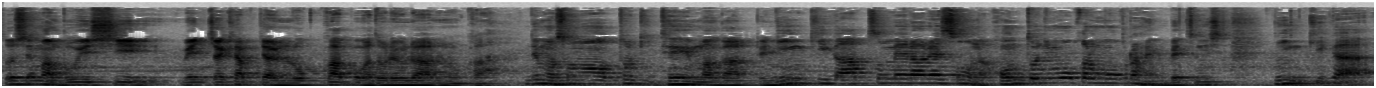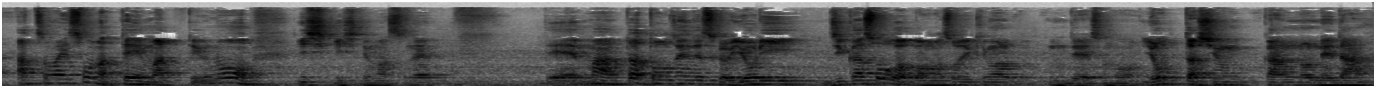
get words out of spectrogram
そしてまあ VC ベンチャーキャピタルのロックアップがどれぐらいあるのか。でもその時テーマがあって人気が集められそうな本当に儲かる儲からへん別にして人気が集まりそうなテーマっていうのを意識してますね。でまあ、あとは当然ですけどより時価総額はまあそういう決まるんでその酔った瞬間の値段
